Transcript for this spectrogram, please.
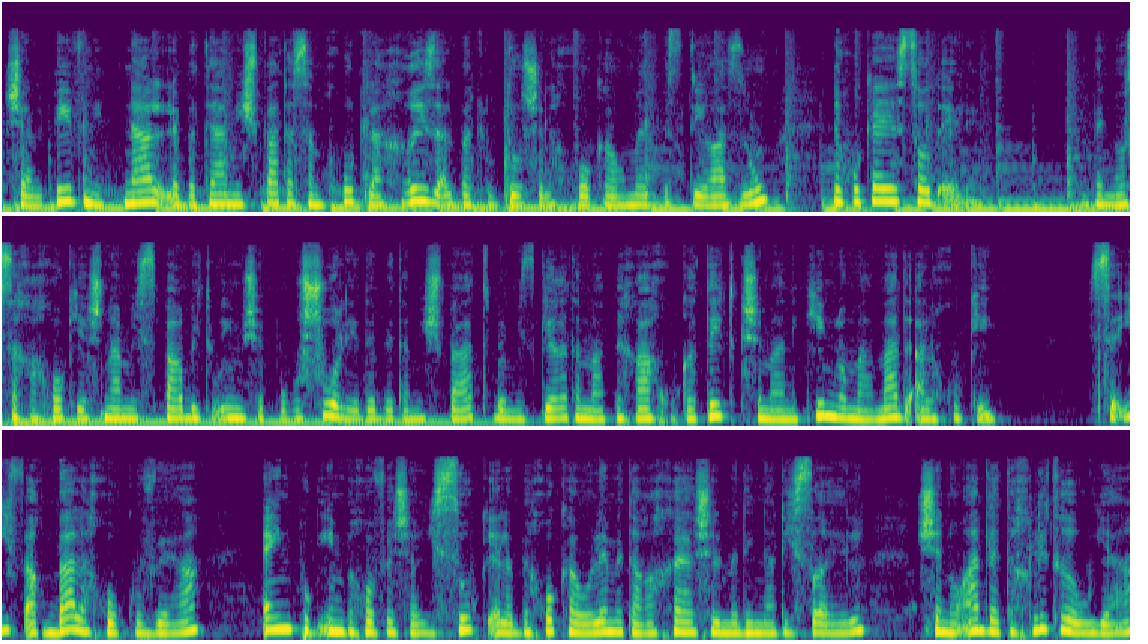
שעל פיו ניתנה לבתי המשפט הסמכות להכריז על בטלותו של החוק העומד בסתירה זו לחוקי יסוד אלה. בנוסח החוק ישנם מספר ביטויים שפורשו על ידי בית המשפט במסגרת המהפכה החוקתית כשמעניקים לו מעמד על-חוקי. סעיף 4 לחוק קובע אין פוגעים בחופש העיסוק, אלא בחוק ההולם את ערכיה של מדינת ישראל, שנועד לתכלית ראויה,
